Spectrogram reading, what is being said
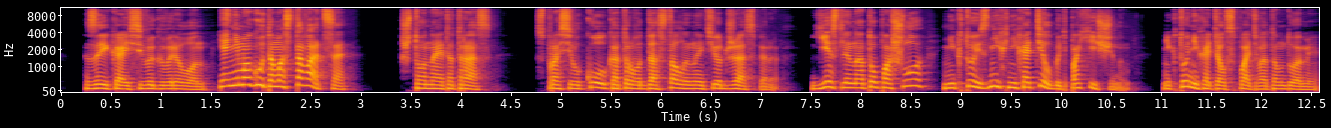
– заикаясь, выговорил он. «Я не могу там оставаться!» «Что на этот раз?» Спросил Кол, которого достал и нытье Джаспера. Если на то пошло, никто из них не хотел быть похищенным. Никто не хотел спать в этом доме.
